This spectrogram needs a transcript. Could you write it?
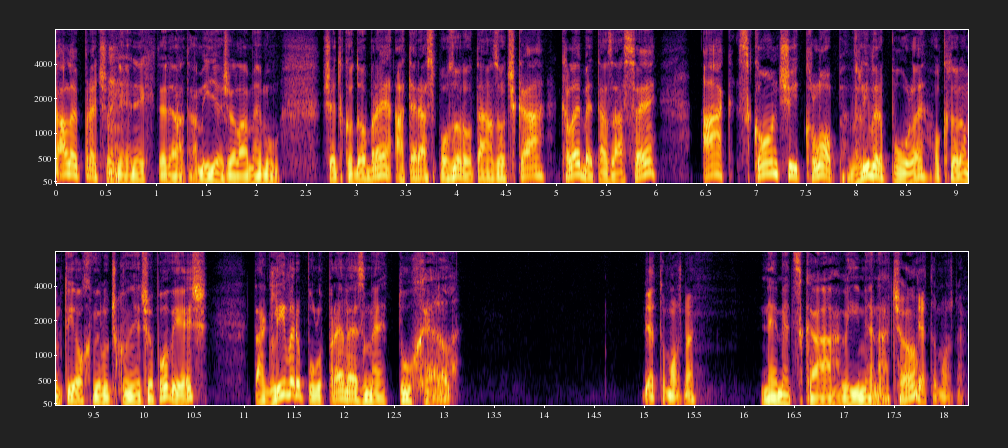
ale prečo nie? Nech teda tam ide, želáme mu všetko dobré. A teraz pozor, otázočka. Klebeta zase. Ak skončí klop v Liverpoole, o ktorom ty o chvíľučku niečo povieš, tak Liverpool prevezme Tuchel. Je to možné. Nemecká výmena, čo? Je to možné.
